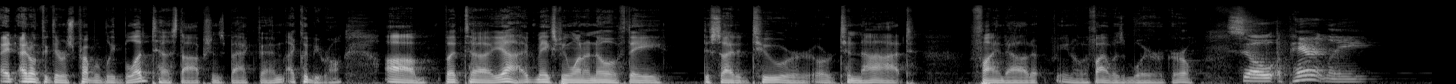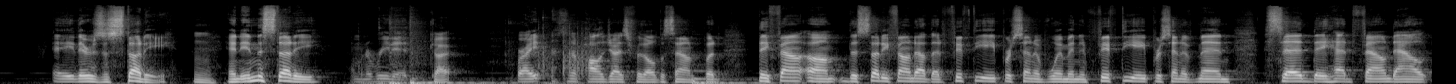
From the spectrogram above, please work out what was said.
I, I don't think there was probably blood test options back then. I could be wrong, um, but uh, yeah, it makes me want to know if they decided to or, or to not find out. You know, if I was a boy or a girl. So apparently, a there's a study, and in the study, I'm going to read it. Okay. right? I apologize for all the sound, but they found um, the study found out that 58% of women and 58% of men said they had found out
